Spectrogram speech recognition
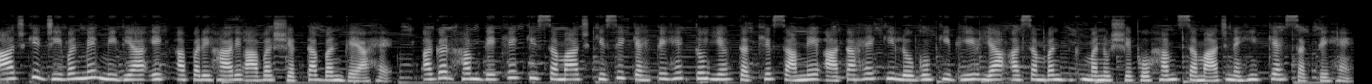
आज के जीवन में मीडिया एक अपरिहार्य आवश्यकता बन गया है। अगर हम देखें कि समाज किसे कहते हैं तो यह तथ्य सामने आता है कि लोगों की भीड़ या असंबंध मनुष्य को हम समाज नहीं कह सकते हैं।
